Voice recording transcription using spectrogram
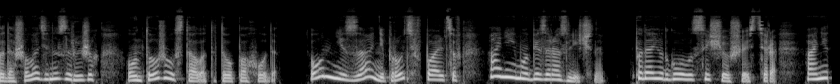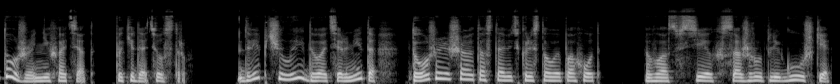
Подошел один из рыжих, он тоже устал от этого похода. Он ни за, ни против пальцев, они ему безразличны. Подают голос еще шестеро, они тоже не хотят покидать остров. Две пчелы и два термита тоже решают оставить крестовый поход. «Вас всех сожрут лягушки»,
